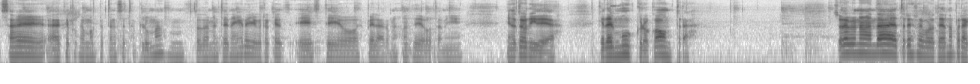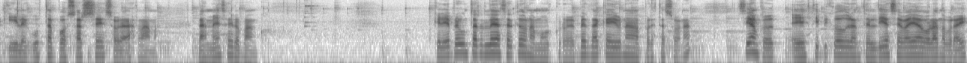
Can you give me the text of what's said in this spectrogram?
¿Sabe a qué Pokémon pertenece esta pluma? Mm, totalmente negra, yo creo que es de O, espera, a lo mejor de O también. Y no tengo ni idea. Que era el Mucro, contra. Solo veo una bandada de tres revoloteando por aquí. Les gusta posarse sobre las ramas, las mesas y los bancos. Quería preguntarle acerca de una Murkrow. ¿Es verdad que hay una por esta zona? Sí, aunque es típico durante el día se vaya volando por ahí.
